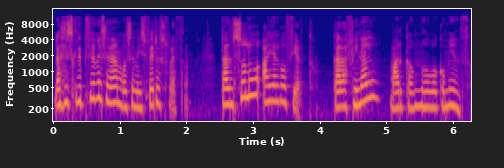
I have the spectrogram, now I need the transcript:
Las inscripciones en ambos hemisferios rezan. Tan solo hay algo cierto. Cada final marca un nuevo comienzo.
